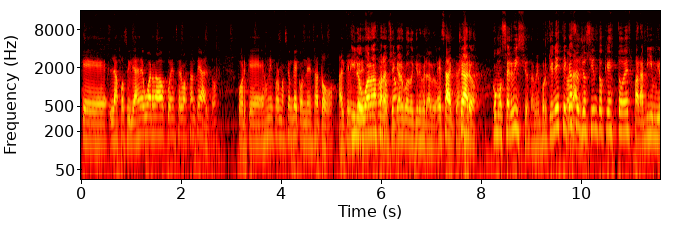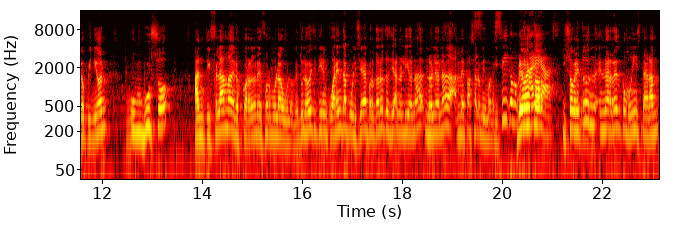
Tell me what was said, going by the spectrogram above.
Que las posibilidades de guardado pueden ser bastante altos porque es una información que condensa todo. Al que le Y lo guardas para chequear cuando quieres ver algo. Exacto, Claro, este- como servicio también. Porque en este Total. caso yo siento que esto es, para mí, en mi opinión, un buzo antiflama de los corredores de Fórmula 1. Que tú lo ves y tienen 40 publicidades por todos otros, ya no leo nada, no leo nada, me pasa lo mismo aquí. Sí, como que Veo te esto, mareas. Y sobre todo en una red como Instagram,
